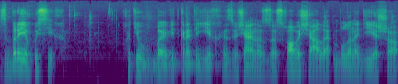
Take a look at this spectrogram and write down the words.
Збери їх усіх. Хотів би відкрити їх, звичайно, з сховища, але була надія, що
